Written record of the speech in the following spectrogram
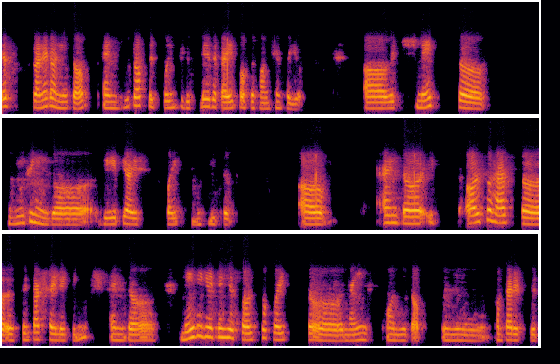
just run it on UTOP and UTOP is going to display the type of the function for you uh, which makes uh, using the, the API quite intuitive. Uh, and uh, it also has uh, syntax highlighting and uh, navigating is also quite nice on UTOP you compare it with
